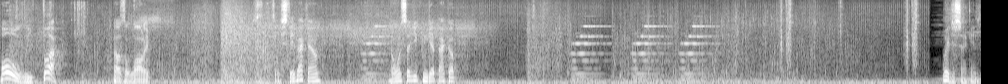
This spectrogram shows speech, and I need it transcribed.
Holy fuck. That was a lot of... Stay, stay back down. No one said you can get back up. Wait a second.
